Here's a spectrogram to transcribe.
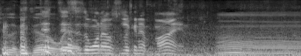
She looks good. This, is the one I was looking at buying. Mm.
